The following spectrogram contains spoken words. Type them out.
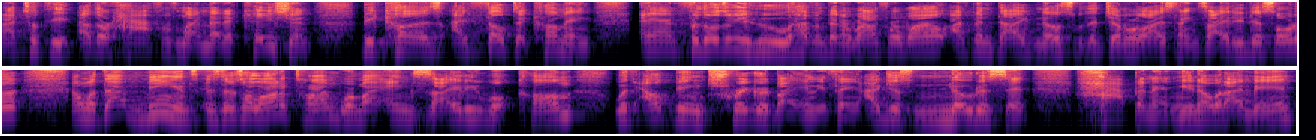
I took the other half of my medication because I felt it coming. And for those of you who haven't been around for a while, I've been diagnosed with a generalized anxiety disorder. And what that means is there's a lot of time where my anxiety anxiety will come without being triggered by anything. I just notice it happening, you know what I mean?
